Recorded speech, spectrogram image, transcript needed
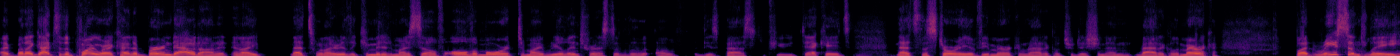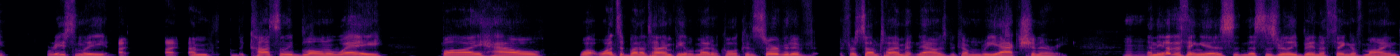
I, but I got to the point where I kind of burned out on it, and I that's when I really committed myself all the more to my real interest of the of these past few decades. Mm-hmm. That's the story of the American radical tradition and radical America. But recently, recently I, I I'm constantly blown away by how what once upon a time people might have called conservative for some time now has become reactionary Mm-hmm. And the other thing is, and this has really been a thing of mine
